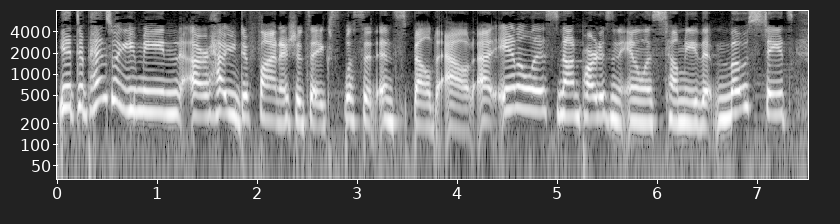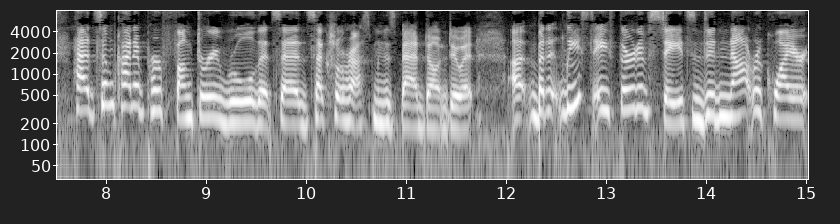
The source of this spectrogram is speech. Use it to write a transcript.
Yeah, it depends what you mean or how you define, I should say, explicit and spelled out. Uh, analysts, nonpartisan analysts tell me that most states had some kind of perfunctory rule that said sexual harassment is bad, don't do it. Uh, but at least a third of states did not require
